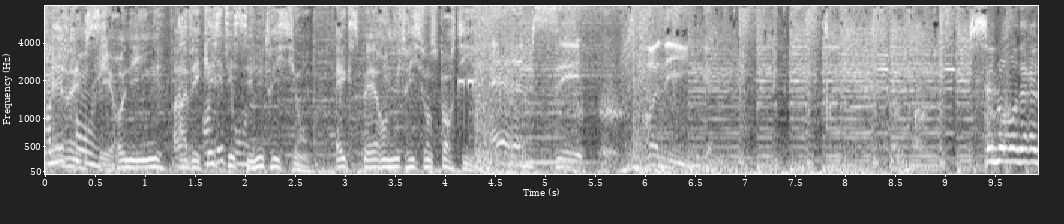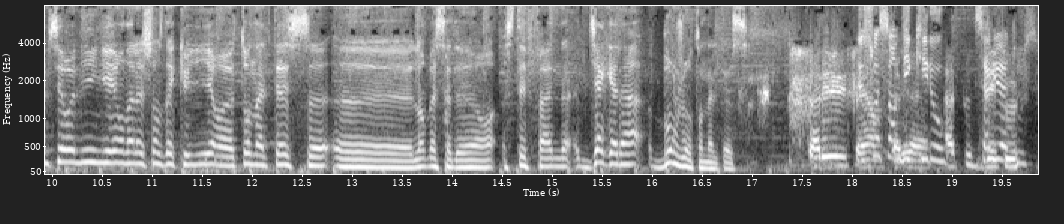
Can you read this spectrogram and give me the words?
RMC Running avec STC Nutrition, expert en nutrition sportive. RMC Running. C'est le moment d'RMC Running et on a la chance d'accueillir euh, ton Altesse, euh, l'ambassadeur Stéphane Diagana. Bonjour ton Altesse. Salut. De Serge, 70 salut à- kilos. à Salut à tous.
